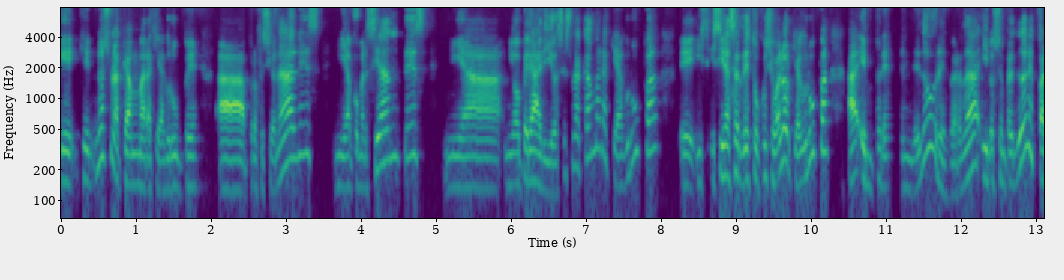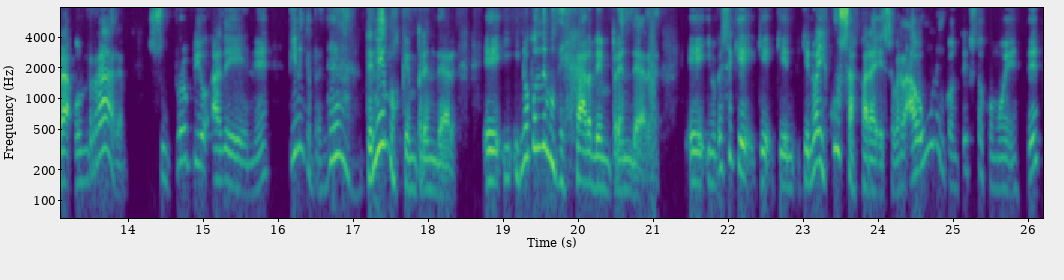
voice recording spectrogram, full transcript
que, no es una Cámara que agrupe a profesionales, ni a comerciantes, ni a, ni operarios. Es una Cámara que agrupa, eh, y, sin hacer de esto juicio de valor, que agrupa a emprendedores, ¿verdad? Y los emprendedores para honrar su propio ADN, tienen que emprender, tenemos que emprender, eh, y, no podemos dejar de emprender. Eh, y me parece que, no hay excusas para eso, ¿verdad? Aún en contextos como este,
